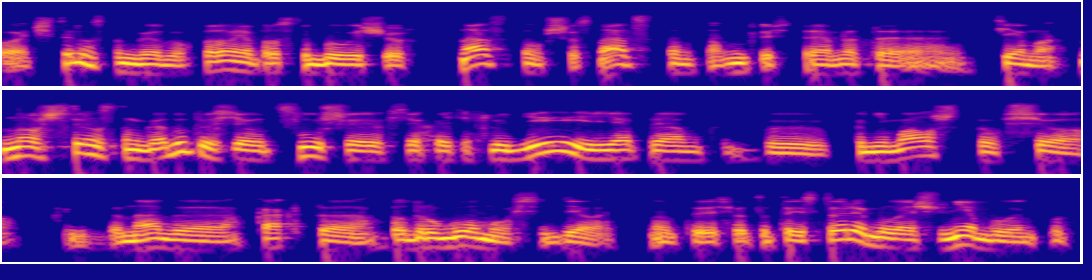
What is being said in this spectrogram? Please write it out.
в 2014 году. Потом я просто был еще в 15 в 16 там, ну, то есть прям это тема. Но в 2014 году, то есть я вот слушая всех этих людей, я прям как бы понимал, что все, как бы надо как-то по-другому все делать. Ну, то есть вот эта история была, еще не было, вот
